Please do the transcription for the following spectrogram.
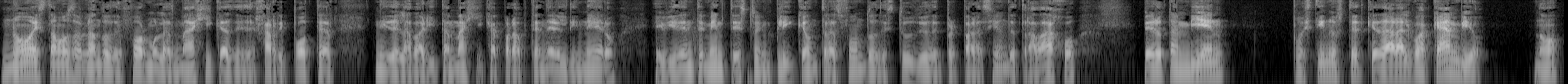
No estamos hablando de fórmulas mágicas ni de Harry Potter ni de la varita mágica para obtener el dinero. Evidentemente esto implica un trasfondo de estudio, de preparación, de trabajo, pero también pues tiene usted que dar algo a cambio, ¿no?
